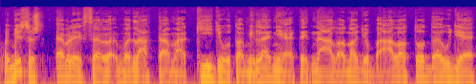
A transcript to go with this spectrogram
hogy biztos emlékszel, vagy láttál már kígyót, ami lenyelt egy nála nagyobb állatot, de ugye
